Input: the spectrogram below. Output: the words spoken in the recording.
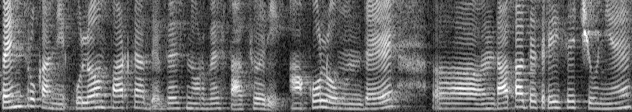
pentru caniculă în partea de vest-nord-vest a țării, acolo unde Uh, în data de 30 iunie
